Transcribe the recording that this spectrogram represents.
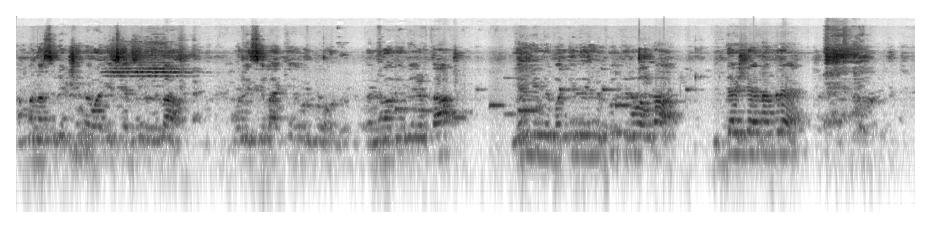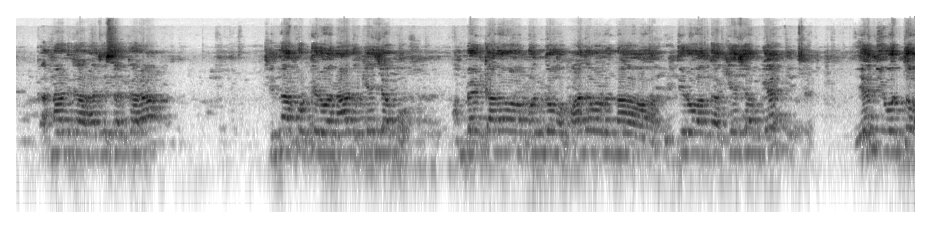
ನಮ್ಮನ್ನು ಸುರಕ್ಷಿತವಾಗಿ ಸೇರಿಸಿರೋದಿಲ್ಲ ಪೊಲೀಸ್ ಇಲಾಖೆಯವ್ರಿಗೂ ಧನ್ಯವಾದಗಳು ಹೇಳ್ತಾ, ಏನು ಇಲ್ಲಿ ಬಂದಿದೆ ಇಲ್ಲಿ ಕೂತಿರುವಾಗ ಉದ್ದೇಶ ಏನಂದ್ರೆ ಕರ್ನಾಟಕ ರಾಜ್ಯ ಸರ್ಕಾರ ಚಿನ್ನ ಕೊಟ್ಟಿರುವ ನಾಡು ಕೆಜಾಪು. ಅಂಬೇಡ್ಕರ್ ಬಂದು ಪಾದಗಳನ್ನ ಇಟ್ಟಿರುವಂತ ಕೆಜಾಪ್ಗೆ ಏನು ಇವತ್ತು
